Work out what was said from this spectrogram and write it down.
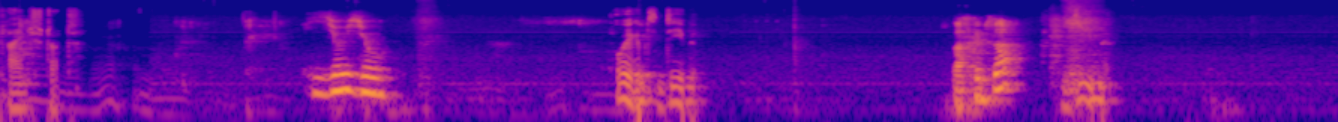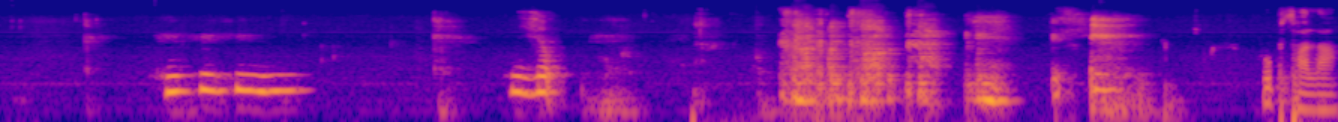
Kleinstadt. Jojo. Oh, hier gibt's einen Dieb. Was gibt's da? Ein Dieb. So. Hupsala.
